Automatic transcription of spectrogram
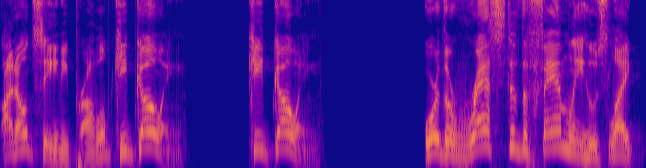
I don't see any problem. Keep going. Keep going. Or the rest of the family who's like,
